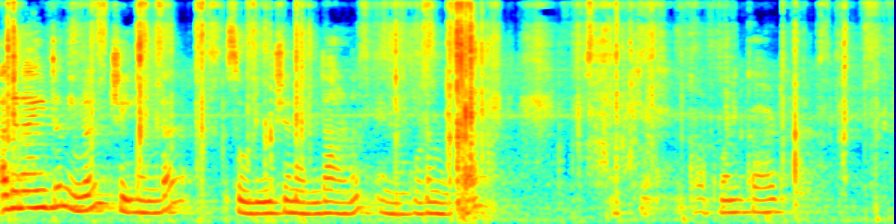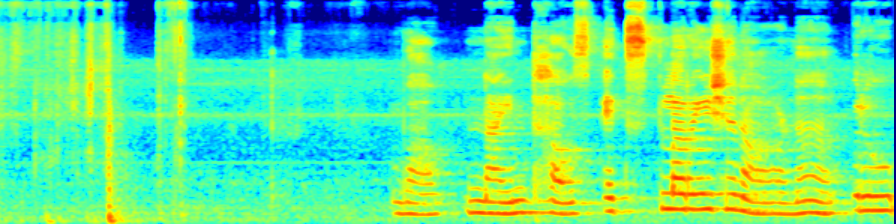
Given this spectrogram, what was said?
അതിനായിട്ട് നിങ്ങൾ ചെയ്യേണ്ട സൊല്യൂഷൻ എന്താണ് എന്നും കൂടെ നോക്കാം. Okay got one card wow ninth house exploration ആണ്. ഒരു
